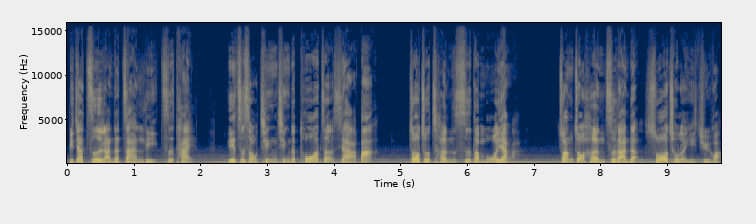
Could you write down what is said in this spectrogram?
比较自然的站立姿态，一只手轻轻的托着下巴。做出沉思的模样啊，装作很自然的说出了一句话。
